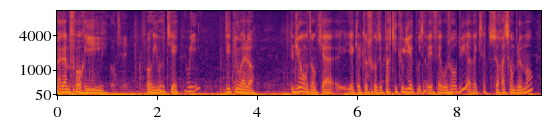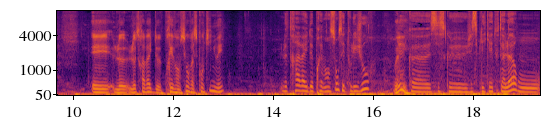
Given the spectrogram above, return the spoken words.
Madame Faury. Faury Gauthier. Oui. Dites-nous alors. Lyon, donc il y, a, quelque chose de particulier que vous avez fait aujourd'hui avec ce rassemblement. Et le, travail de prévention va se continuer. Le travail de prévention, c'est tous les jours? Donc euh, c'est ce que j'expliquais tout à l'heure. On,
